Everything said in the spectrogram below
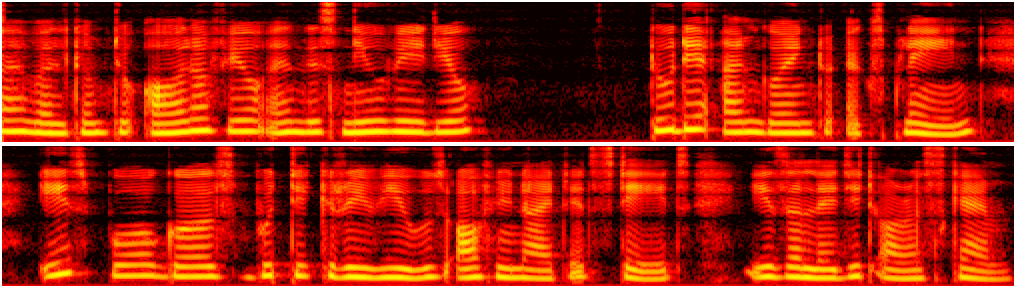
I welcome to all of you in this new video. Today I'm going to explain is Poor Girls Boutique Reviews of United States is a legit or a scam.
